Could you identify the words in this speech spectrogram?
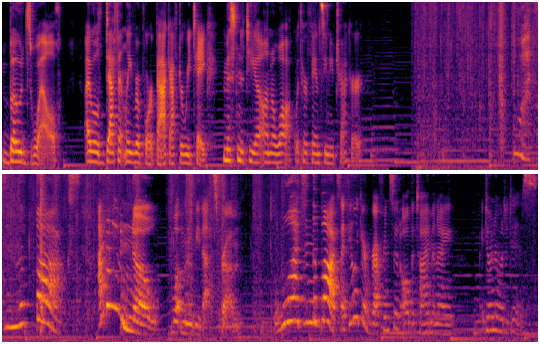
bodes well. I will definitely report back after we take Miss Natia on a walk with her fancy new tracker. What's in the box? I don't even know what movie that's from. What's in the box? I feel like I reference it all the time and I I don't know what it is.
